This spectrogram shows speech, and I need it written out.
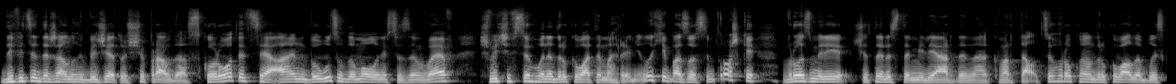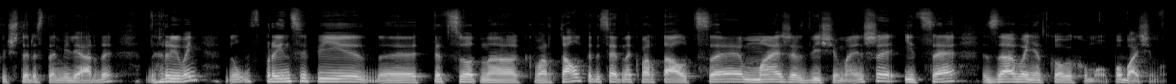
Дефіцит державного бюджету, щоправда, скоротиться, а НБУ за домовленістю з МВФ швидше всього не друкуватиме гривні. Ну хіба зовсім трошки в розмірі 400 мільярди на квартал. Цього року надрукували близько 400 мільярди гривень. Ну, в принципі, е, 500 на квартал, 50 на квартал це майже вдвічі менше, і це за виняткових умов. Побачимо.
